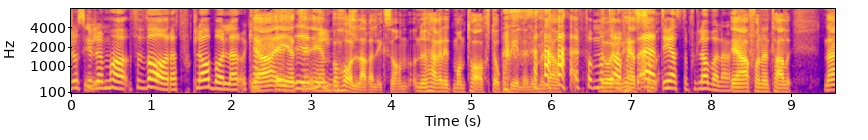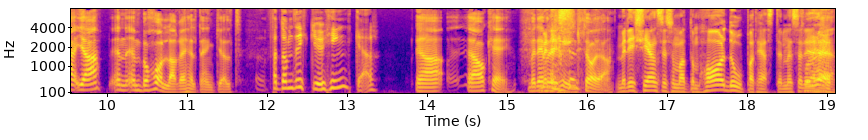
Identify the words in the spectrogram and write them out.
Då skulle de ha förvarat chokladbollar och kaffe Ja, i, ett, i en, i en behållare liksom. Och nu här är det ett montage då på bilden. Men där, På montaget så som- äter ju hästen chokladbollarna. ja, från en tallrik. Nej, ja, en, en behållare helt enkelt. För att de dricker ju hinkar. Ja, ja okej. Men det är Men väl en hink då ja. Men det känns ju som att de har dopat hästen men sen Tror är det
